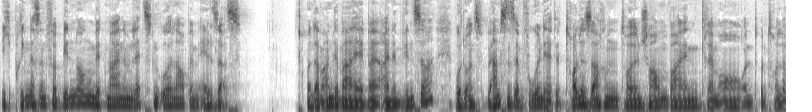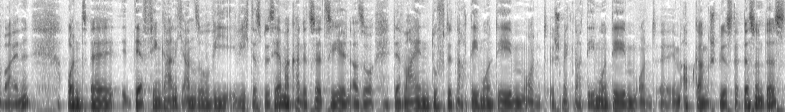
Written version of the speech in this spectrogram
Ich bringe das in Verbindung mit meinem letzten Urlaub im Elsass. Und da waren wir bei, bei einem Winzer, wurde uns wärmstens empfohlen, der hatte tolle Sachen, tollen Schaumwein, Cremant und, und tolle Weine. Und äh, der fing gar nicht an, so wie, wie ich das bisher mal kannte, zu erzählen. Also der Wein duftet nach dem und dem und äh, schmeckt nach dem und dem und äh, im Abgang spürst du das und das.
